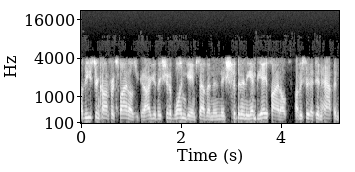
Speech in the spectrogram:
of the Eastern Conference Finals. You could argue they should have won Game Seven and they should have been in the NBA Finals. Obviously, that didn't happen.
